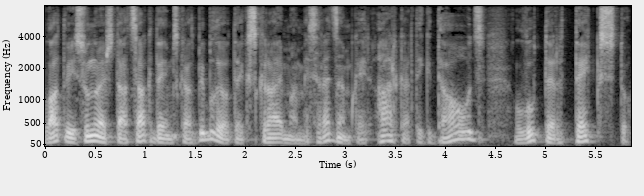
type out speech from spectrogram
Latvijas Universitātes akadēmiskās bibliotekas krājumā, mēs redzam, ka ir ārkārtīgi daudz Lutera tekstu.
